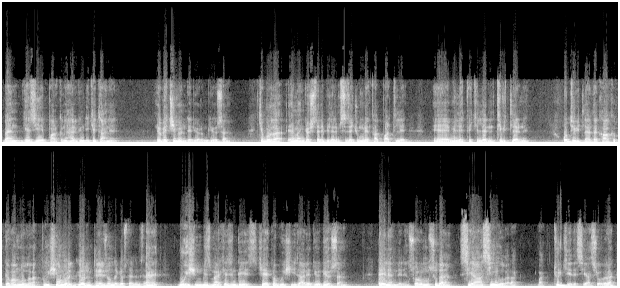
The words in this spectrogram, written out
ben Gezi Parkı'na her gün iki tane nöbetçi gönderiyorum diyorsa ki burada hemen gösterebilirim size Cumhuriyet Halk Partili eee milletvekillerinin tweetlerini o tweetlerde kalkıp devamlı olarak bu işi Onları gördüm televizyonda gösterdiniz. Evet. Evet. Bu işin biz merkezindeyiz. CHP bu işi idare ediyor diyorsa eylemlerin sorumlusu da siyasi olarak bak Türkiye'de siyasi olarak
